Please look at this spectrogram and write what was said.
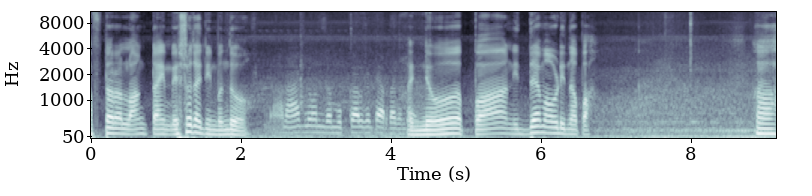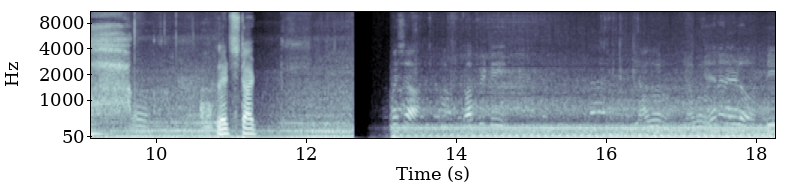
ಆಫ್ಟರ್ ಅ ಲಾಂಗ್ ಟೈಮ್ ಎಷ್ಟೊತ್ತಾಯ್ತು ನೀನು ಬಂದು? ಅಯ್ಯೋ ಅಪ್ಪ ನಿದ್ದೆ ಮಾಡಿದ್ನಪ್ಪ. ಲೆಟ್ ಸ್ಟಾರ್ಟ್ ಕಾಫಿ ಟೀ ಏನೇನು ಹೇಳು ಟೀ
